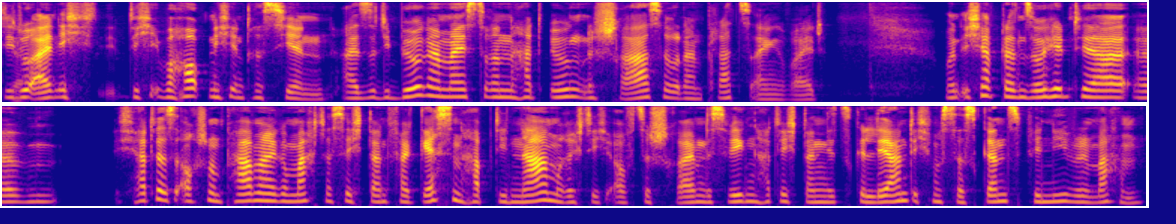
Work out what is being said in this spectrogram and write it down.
die Ja. du eigentlich dich überhaupt nicht interessieren. Also die Bürgermeisterin hat irgendeine Straße oder einen Platz eingeweiht. Und ich habe dann so hinterher, ähm, ich hatte es auch schon ein paar Mal gemacht, dass ich dann vergessen habe, die Namen richtig aufzuschreiben. Deswegen hatte ich dann jetzt gelernt, ich muss das ganz penibel machen.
